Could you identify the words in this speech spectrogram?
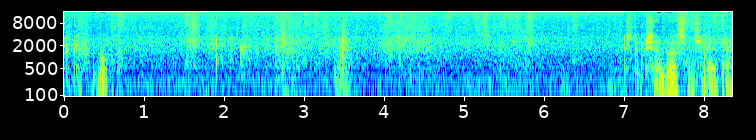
Такая футболка. Сто пятьдесят два сантиметра.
